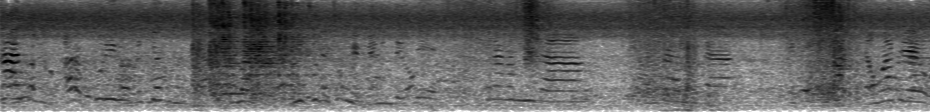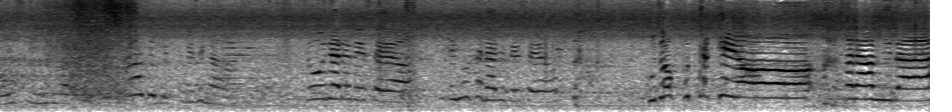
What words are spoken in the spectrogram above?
한 소리로 느껴집니다. 정말 일주일에? 사랑합니다. 감사합니다. 그리고 영화제에 올 수 있는 것을 아주 기쁘게 생각합니다. 좋은 하루 되세요. 행복한 하루 되세요. 구독 부탁해요. 사랑합니다.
